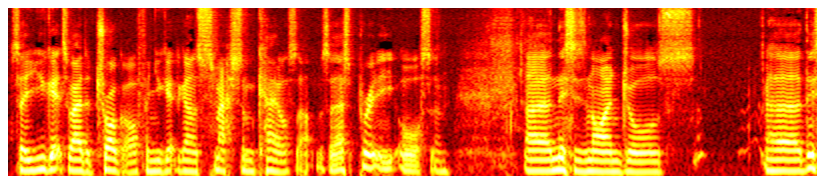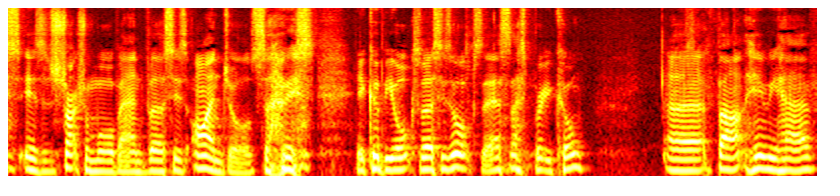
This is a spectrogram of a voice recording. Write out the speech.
So you get to add a Troggoth and you get to go and smash some Chaos up. So that's pretty awesome. Uh, and this is an Ironjawz. Uh, this is a Destruction Warband versus Iron Jaws, So it could be Orcs versus Orcs there, so that's pretty cool. Uh, but here we have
